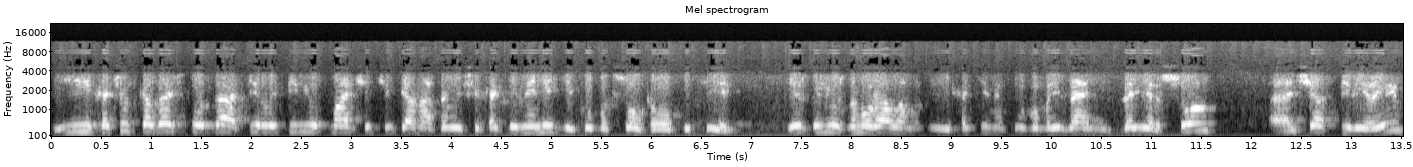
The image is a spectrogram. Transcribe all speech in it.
И хочу сказать, что да, первый период матча чемпионата высшей хоккейной лиги Кубок Шелкового пути между Южным Уралом и хоккейным клубом Рязань завершен. Э, Сейчас перерыв.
